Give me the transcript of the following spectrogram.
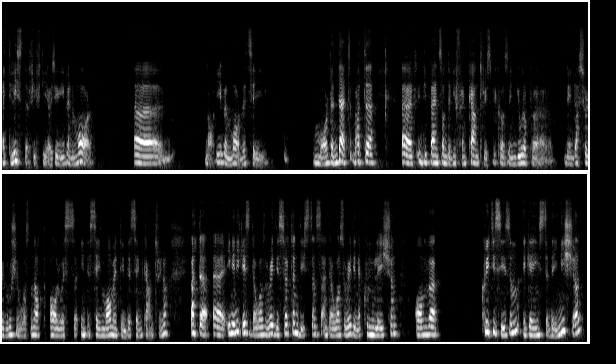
at least 50 years, even more. Uh, no, even more, let's say more than that. But uh, uh, it depends on the different countries because in Europe, uh, the Industrial Revolution was not always in the same moment in the same country. No? But in any case, there was already a certain distance and there was already an accumulation of criticism against the initial uh, uh,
